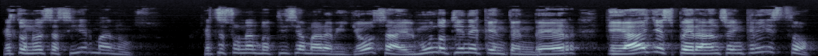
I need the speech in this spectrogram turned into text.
Esto no es así, hermanos. Esta es una noticia maravillosa. El mundo tiene que entender que hay esperanza en Cristo.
